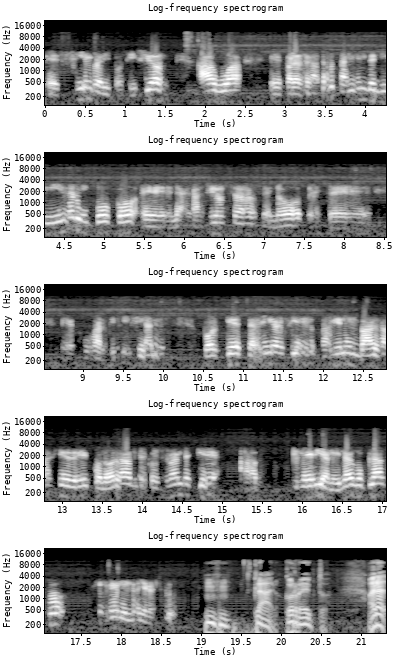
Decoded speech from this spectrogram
eh, siempre a disposición, agua, eh, para tratar también de eliminar un poco las gaseosas, los este, jugos artificiales, porque terminan siendo también un bagaje de colorantes, conservantes que a mediano y largo plazo generan un daño en el. Claro, correcto. Ahora,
